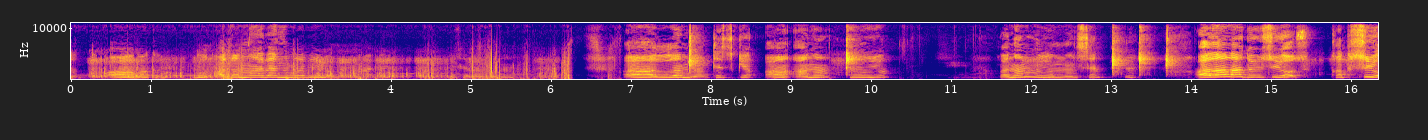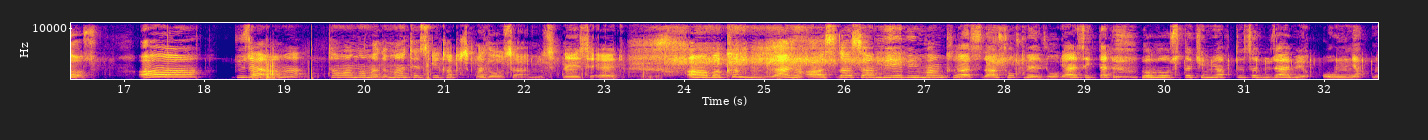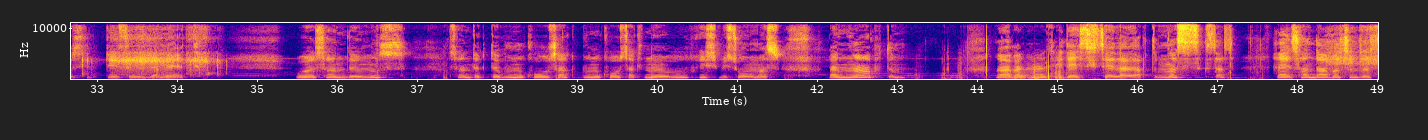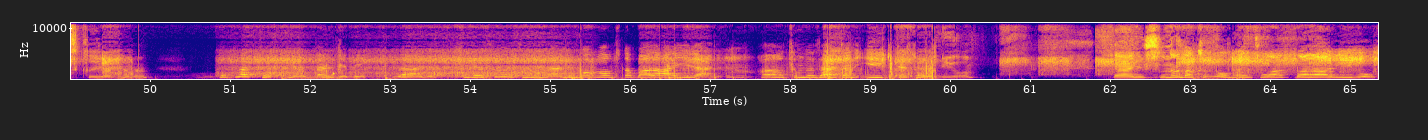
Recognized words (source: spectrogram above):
aa bakın. Bu adamlar ben vurabiliyorum onlardan. Mesela buna. Aa vuramıyorum. Keşke. Aa ana ne oluyor? Bana mı vuruyorsun lan sen? Heh. Allah Allah dövüşüyoruz. Kapışıyoruz. Aa güzel ama tamamlamadım. Ben teske kapışma da olsaymış. Neyse evet. Aa bakın yani asla sen bir bir Minecraft'lar çok benziyor. Gerçekten Roblox'ta kim yaptıysa güzel bir oyun yapmış. Ciddi söyleyeceğim evet. Bu sandığımız sandıkta bunu koysak bunu koysak ne olur hiçbir şey olmaz. Ben ne yaptım? Ya ben her şeyi değişik şeyler yaptım. Nasıl sıkacağız? He sandığa basınca sıkıyor. Tamam. Toprak topluyorum bence bir. Yani size söyleyeyim yani. Roblox'ta bayağı iyi yani. Hayatımda zaten ilk kez oynuyorum. Yani şuna bakın. Roblox olarak bayağı iyi bu.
